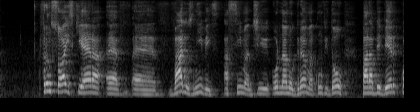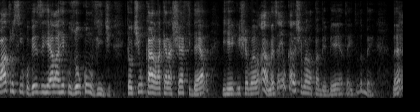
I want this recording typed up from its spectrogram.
François, que era é, é, vários níveis acima de ornanograma, convidou para beber quatro ou cinco vezes e ela recusou o convite. Então tinha um cara lá que era chefe dela e chamou ela. Ah, mas aí o cara chamou ela para beber, até aí tudo bem. Né?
